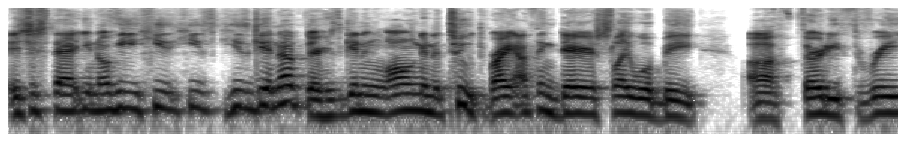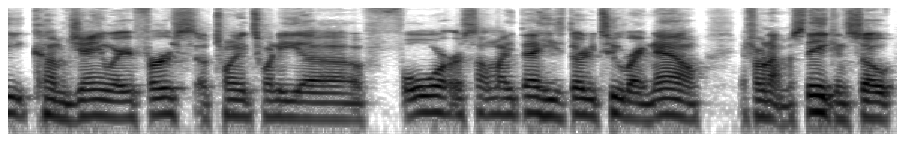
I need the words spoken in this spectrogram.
It's just that you know he he he's he's getting up there. He's getting long in the tooth, right? I think Darius Slay will be uh 33 come January 1st of 2024 or something like that. He's 32 right now, if I'm not mistaken. So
